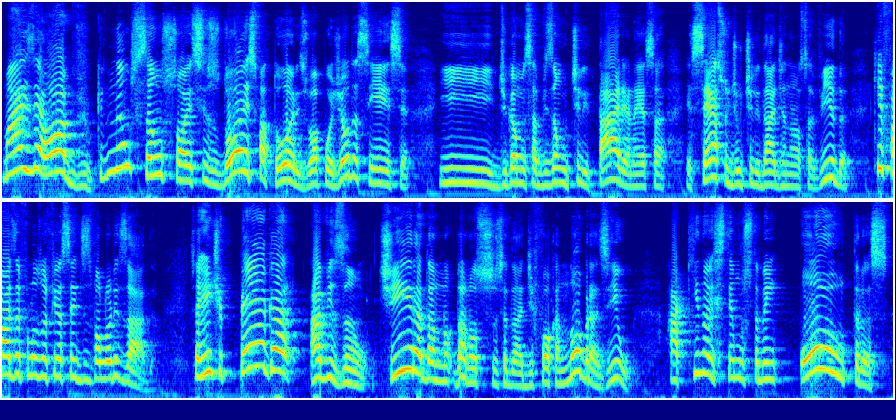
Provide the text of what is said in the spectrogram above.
Mas é óbvio que não são só esses dois fatores, o apogeu da ciência e, digamos, essa visão utilitária, né, esse excesso de utilidade na nossa vida, que faz a filosofia ser desvalorizada. Se a gente pega a visão, tira da, da nossa sociedade e foca no Brasil, Aqui nós temos também outras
